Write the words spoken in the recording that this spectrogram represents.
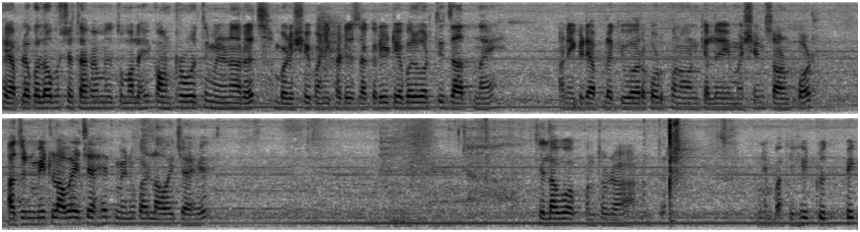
हे आपल्या कोल्हापूरच्या ताफ्यामध्ये तुम्हाला हे काउंटरवरती मिळणारच. बडीशेप आणि खडीसाखर हे टेबलवरती जात नाही. आणि इकडे आपलं क्यू आर कोड पण ऑन केलं आहे मशीन साऊंड पॉड अजून मीठ लावायचे आहेत मेनू कार्ड लावायचे आहेत. ते लावू आपण थोड्या वेळानंतर. आणि बाकी ही टूथपिक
